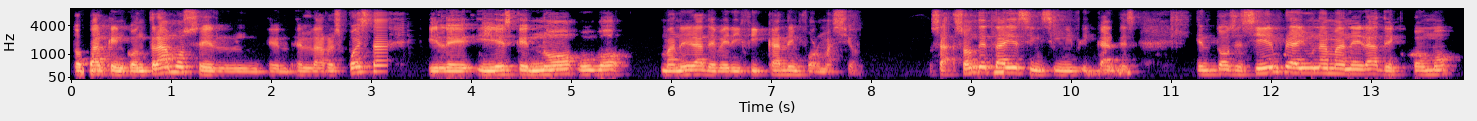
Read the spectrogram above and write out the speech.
Total, que encontramos el, la respuesta y, le, y es que no hubo manera de verificar la información. O sea, son detalles insignificantes. Entonces, siempre hay una manera de cómo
